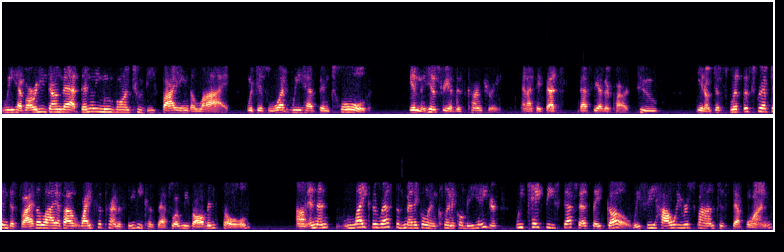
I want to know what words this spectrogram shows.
we have already done that. Then we move on to defying the lie, which is what we have been told in the history of this country. And I think that's that's the other part to, you know, just flip the script and defy the lie about white supremacy because that's what we've all been sold. Um, and then, like the rest of medical and clinical behavior, we take these steps as they go. We see how we respond to step one,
